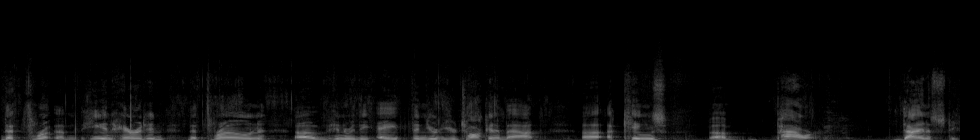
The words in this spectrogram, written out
the thro- um, he inherited the throne of Henry VIII, then you're, you're talking about uh, a king's uh, power, dynasty,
